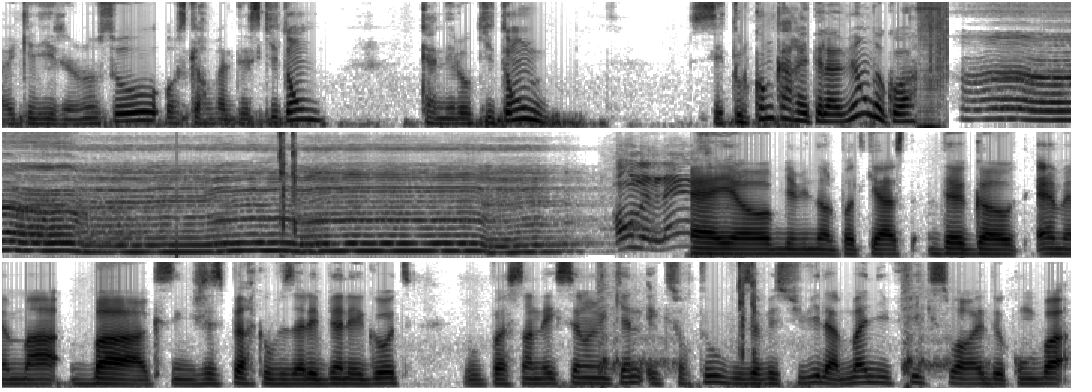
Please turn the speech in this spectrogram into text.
avec Eddie Reynoso, Oscar Valdez qui tombe, Canelo qui tombe. C'est tout le camp qui a arrêté la viande, quoi. Hey yo, bienvenue dans le podcast The GOAT MMA Boxing. J'espère que vous allez bien les GOATs, vous passez un excellent week-end et que surtout vous avez suivi la magnifique soirée de combat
